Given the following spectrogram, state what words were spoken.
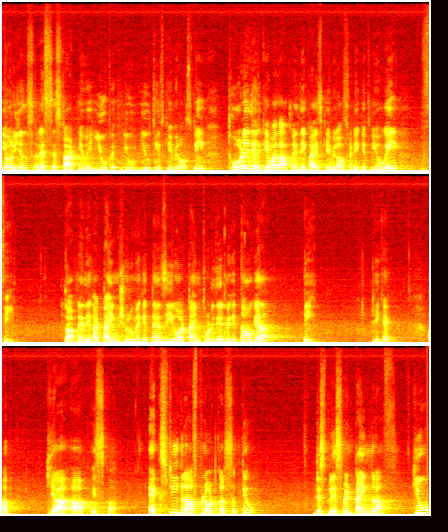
ये ओरिजिन रेस से स्टार्ट नहीं हुई। यू पे यू यू थी इसकी वेलोसिटी थोड़ी देर के बाद आपने देखा इसकी वेलोसिटी कितनी हो गई? वी तो आपने देखा टाइम शुरू में कितना है? ज़ीरो और टाइम थोड़ी देर में कितना हो गया? टी ठीक है? क्या आप इसका एक्स टी ग्राफ प्लॉट कर सकते हो? डिस्प्लेसमेंट टाइम ग्राफ क्यों?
